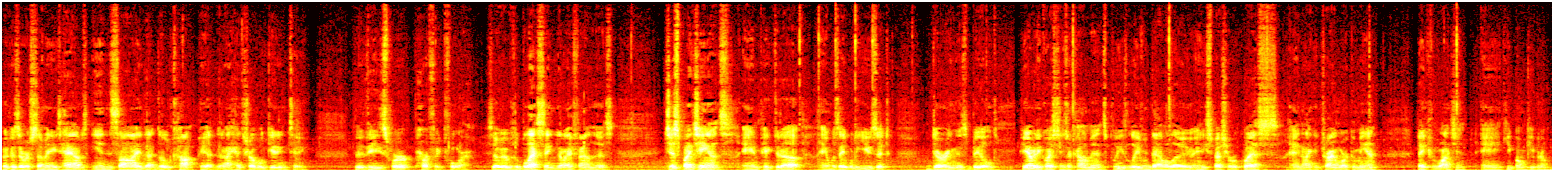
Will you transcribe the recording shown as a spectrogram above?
because there were so many tabs inside that little cockpit that I had trouble getting to that these were perfect for. So it was a blessing that I found this just by chance and picked it up and was able to use it during this build. If you have any questions or comments, please leave them down below. Any special requests, and I can try and work them in. Thank you for watching, and keep on keeping on.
